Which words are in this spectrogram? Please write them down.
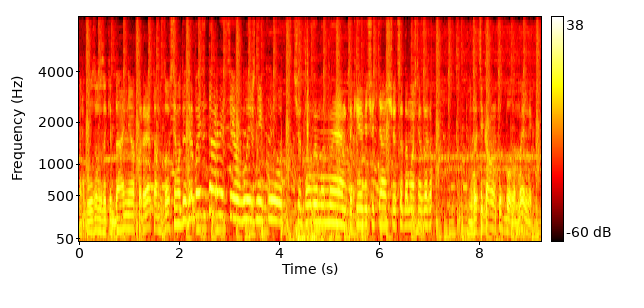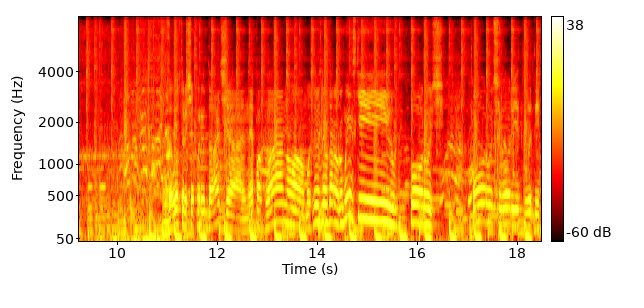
Арбузов закидання вперед, там зовсім один грабець Дарниці в ближній кут. Чудовий момент. Таке відчуття, що це домашня загал. За цікавим футболом, Мельник. Загострююча передача, непогано. Можливість для удару Руминський поруч. Поруч воріт летить.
